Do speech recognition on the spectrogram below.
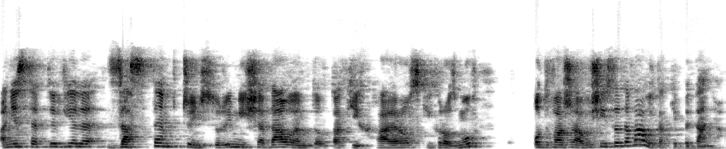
A niestety wiele zastępczyń, z którymi siadałem do takich HR-owskich rozmów, odważały się i zadawały takie pytania.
